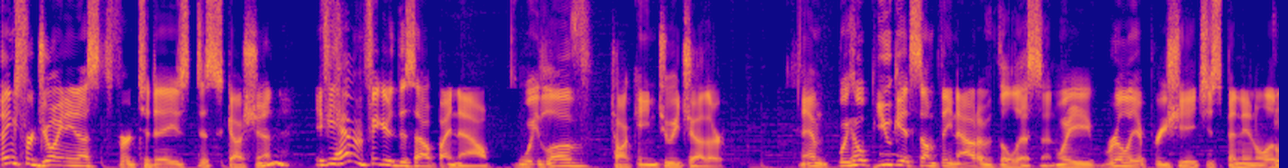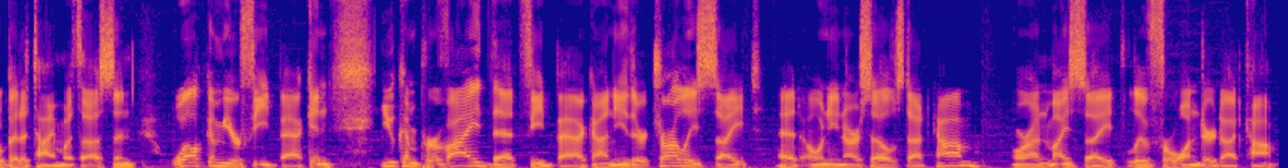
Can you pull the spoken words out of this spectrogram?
Thanks for joining us for today's discussion. If you haven't figured this out by now, we love talking to each other. And we hope you get something out of the listen. We really appreciate you spending a little bit of time with us and welcome your feedback. And you can provide that feedback on either Charlie's site at owningourselves.com or on my site, liveforwonder.com.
